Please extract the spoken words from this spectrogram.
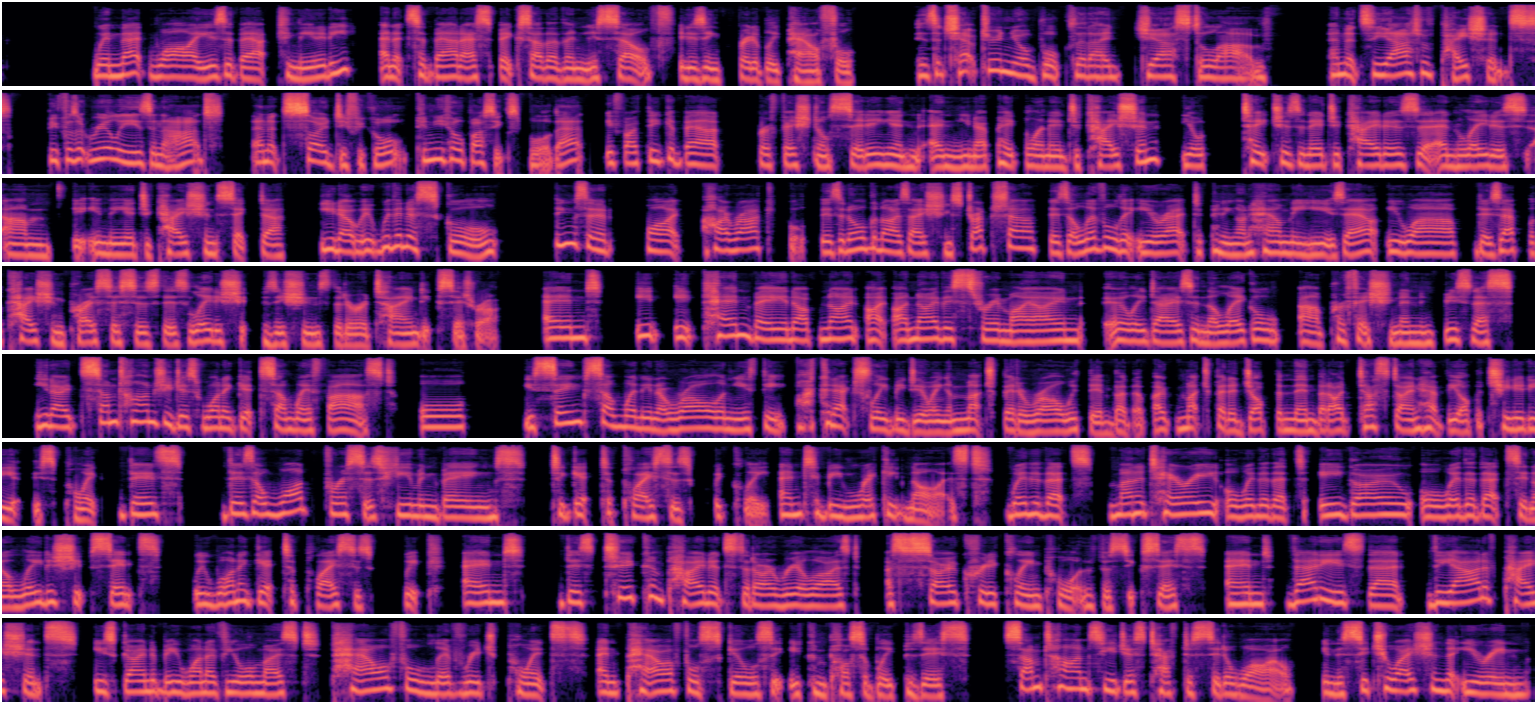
when that why is about community and it's about aspects other than yourself, it is incredibly powerful. There's a chapter in your book that I just love, and it's the art of patience because it really is an art and it's so difficult. Can you help us explore that? If I think about professional setting and, and you know, people in education, your teachers and educators and leaders um, in the education sector, you know, within a school, things are quite hierarchical. There's an organisation structure, there's a level that you're at depending on how many years out you are, there's application processes, there's leadership positions that are attained, etc. And it, it can be, and I've known, I, I know this through my own early days in the legal uh, profession and in business. You know, sometimes you just want to get somewhere fast, or you're seeing someone in a role and you think, I could actually be doing a much better role with them, but a, a much better job than them, but I just don't have the opportunity at this point. There's there's a want for us as human beings to get to places quickly and to be recognized, whether that's monetary or whether that's ego or whether that's in a leadership sense. We want to get to places quick. And there's two components that I realized are so critically important for success. And that is that the art of patience is going to be one of your most powerful leverage points and powerful skills that you can possibly possess. Sometimes you just have to sit a while in the situation that you're in,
